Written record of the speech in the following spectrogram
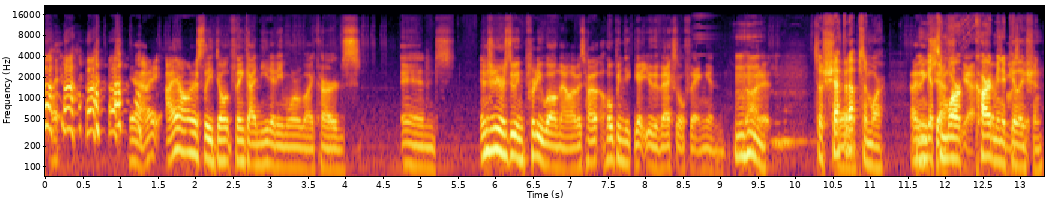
yeah, I, I honestly don't think I need any more of my cards. And engineer's doing pretty well now. I was ho- hoping to get you the Vexel thing and got Mhm. it. So chef it up some more. I We can think get some more yeah, card manipulation.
